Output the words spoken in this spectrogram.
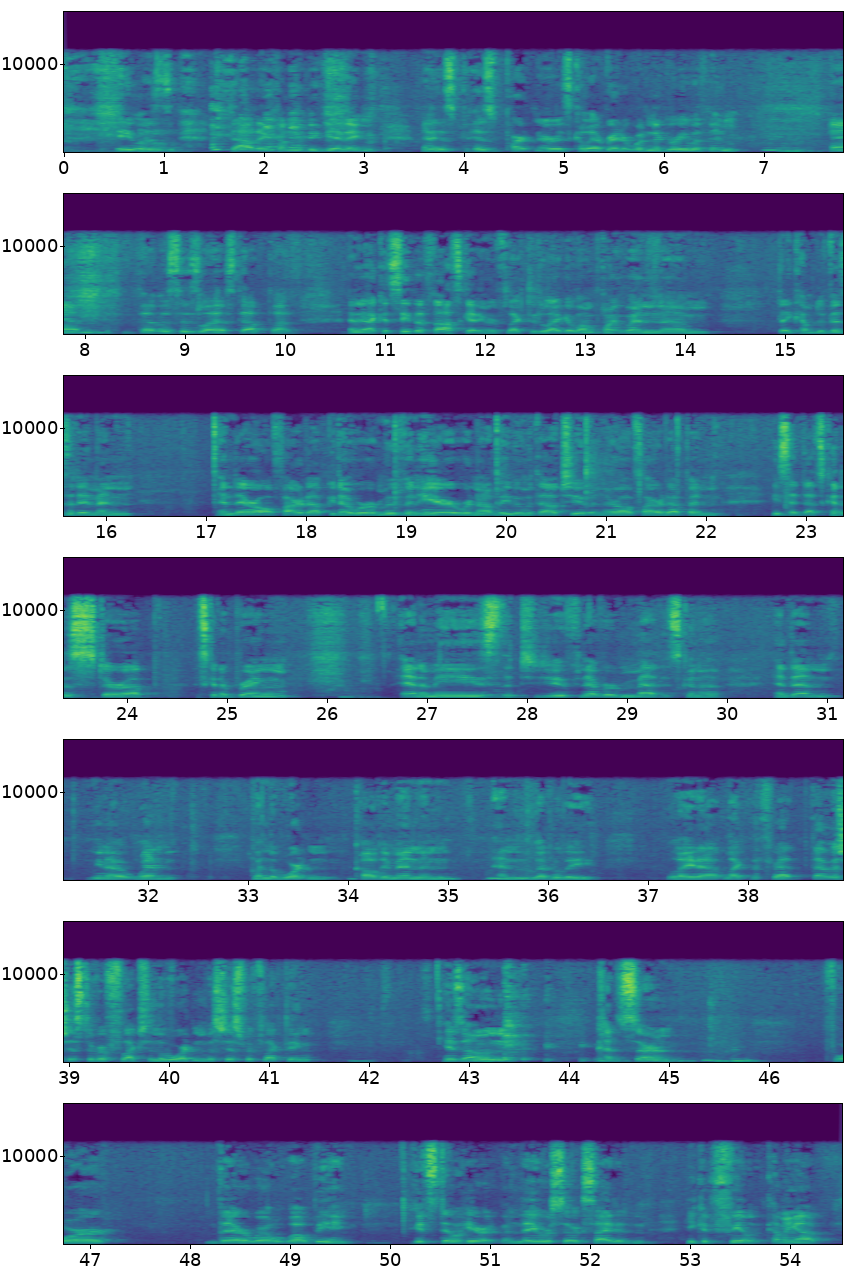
he was doubting from the beginning and his his partner, his collaborator wouldn't agree with him and that was his last doubt thought. And I could see the thoughts getting reflected, like at one point when um, they come to visit him and and they're all fired up, you know, we're moving here, we're not leaving without you, and they're all fired up. And he said, that's going to stir up, it's going to bring enemies that you've never met. It's going to, and then, you know, when when the warden called him in and and literally laid out like the threat, that was just a reflection. The warden was just reflecting his own concern mm-hmm. For their well well-being. You could still hear it when they were so excited, and he could feel it coming up.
